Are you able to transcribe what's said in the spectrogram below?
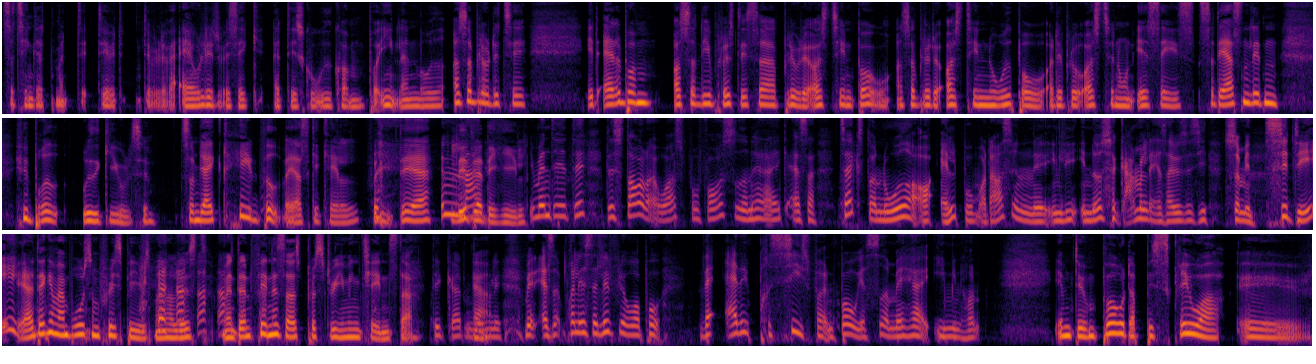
så tænkte jeg, at man, det, det, det ville være ærgerligt, hvis ikke at det skulle udkomme på en eller anden måde. Og så blev det til et album, og så lige pludselig så blev det også til en bog, og så blev det også til en nodebog, og det blev også til nogle essays. Så det er sådan lidt en hybrid udgivelse, som jeg ikke helt ved, hvad jeg skal kalde, fordi det er lidt af det hele. Jamen, det, er det, det står der jo også på forsiden her, ikke? Altså, tekster, noder og album, og der er også en, øh, en, en, en noget så gammeldags, jeg vil sige, som en CD. Ja, det kan man bruge som frisbee, hvis man har lyst. Men den findes også på streamingtjenester. Det gør den Ja. nemlig. Men altså, prøv lige at sætte lidt flere ord på. Hvad er det præcis for en bog, jeg sidder med her i min hånd? Jamen, det er jo en bog, der beskriver øh,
